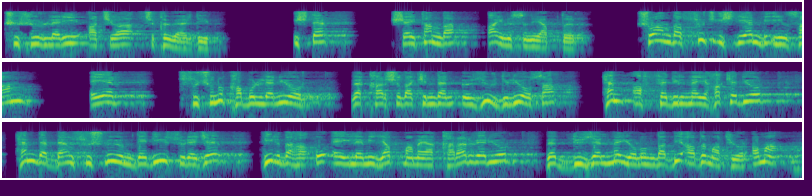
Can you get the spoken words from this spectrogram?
küfürleri açığa çıkıverdi. İşte şeytan da aynısını yaptı. Şu anda suç işleyen bir insan eğer suçunu kabulleniyor ve karşıdakinden özür diliyorsa hem affedilmeyi hak ediyor hem de ben suçluyum dediği sürece bir daha o eylemi yapmamaya karar veriyor ve düzelme yolunda bir adım atıyor. Ama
